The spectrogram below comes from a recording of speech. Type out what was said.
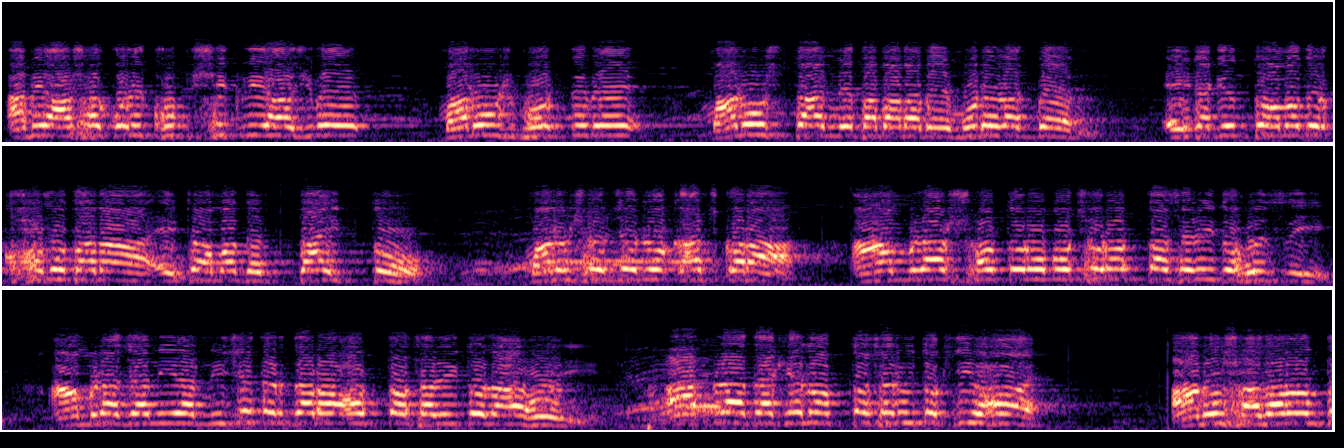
আমি আশা করি খুব শীঘ্রই আসবে। মানুষ ভোট দেবে, মানুষ তার নেতা বানাবে, মনে রাখবেন, এইটা কিন্তু আমাদের ক্ষমতা না, এটা আমাদের দায়িত্ব। মানুষের জন্য কাজ করা। আমরা সতেরো বছর অত্যাচারিত হয়েছি। আমরা জানি আর নিজেদের দ্বারা অত্যাচারিত না হই। আপনারা দেখেন অত্যাচারিত কি হয়। আমি সাধারণত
